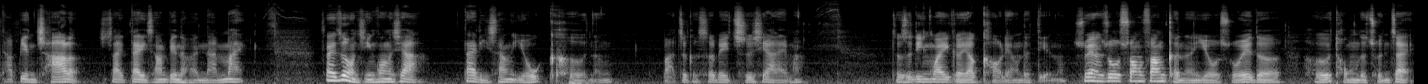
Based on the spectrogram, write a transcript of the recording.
它变差了，在代理商变得很难卖。在这种情况下，代理商有可能把这个设备吃下来吗？这是另外一个要考量的点了。虽然说双方可能有所谓的合同的存在、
